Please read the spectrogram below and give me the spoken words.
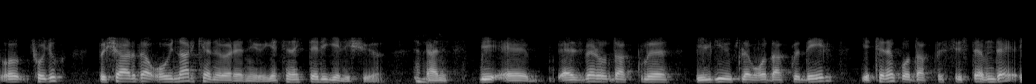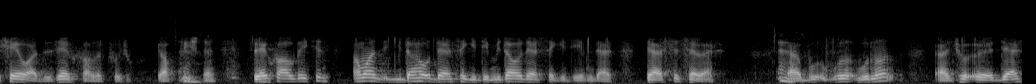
o çocuk dışarıda oynarken öğreniyor. Yetenekleri gelişiyor. Evet. Yani bir e, ezber odaklı, bilgi yükleme odaklı değil, yetenek odaklı sistemde şey vardı. Zevk alır çocuk yaptığı Evet. işten. Zevk aldığı için ama bir daha o derse gideyim, bir daha o derse gideyim der. Dersi sever. Evet. Yani bu, bu bunu yani ço- e, ders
